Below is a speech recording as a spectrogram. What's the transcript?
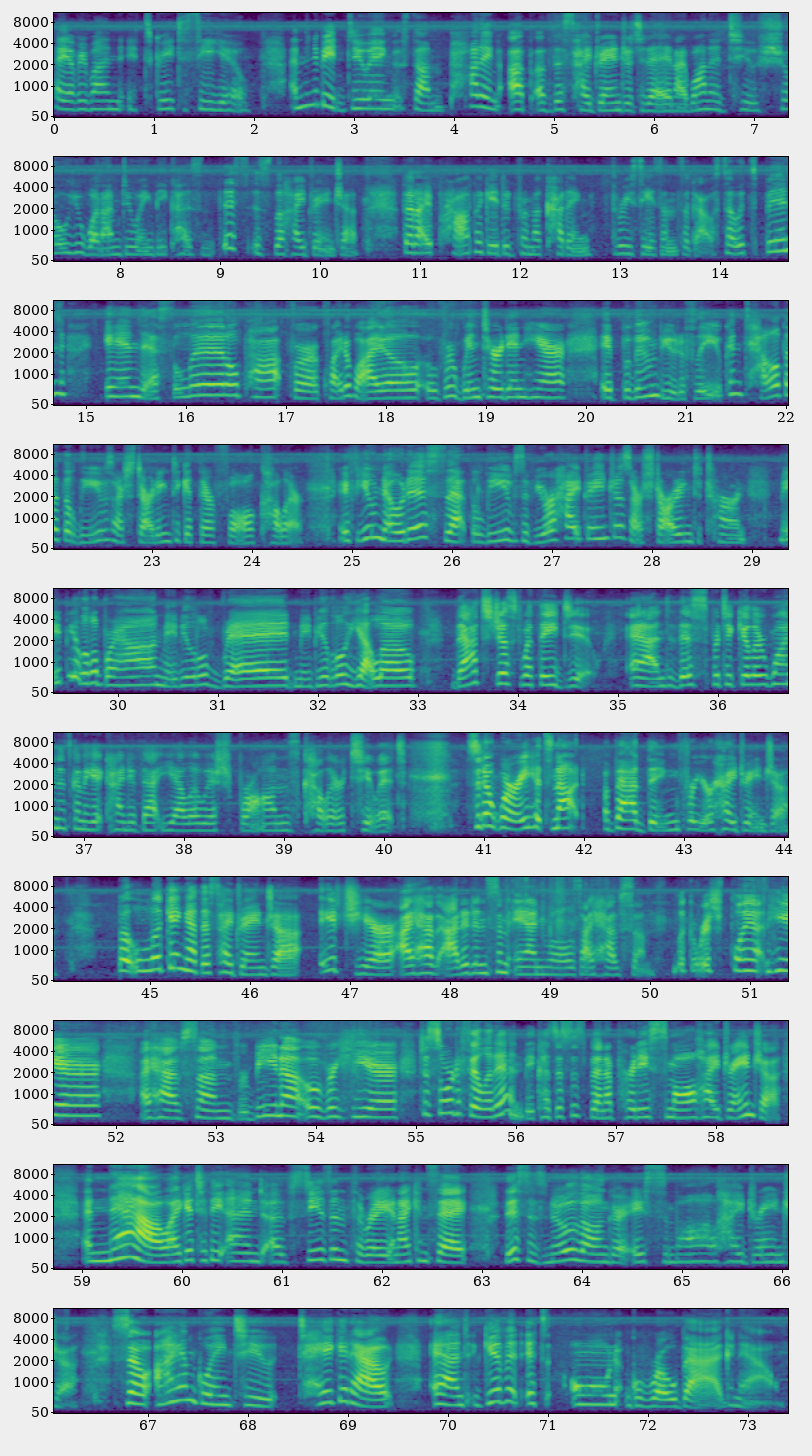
Hi everyone, it's great to see you. I'm going to be doing some potting up of this hydrangea today and I wanted to show you what I'm doing because this is the hydrangea that I propagated from a cutting three seasons ago. So it's been in this little pot for quite a while, overwintered in here. It bloomed beautifully. You can tell that the leaves are starting to get their fall color. If you notice that the leaves of your hydrangeas are starting to turn maybe a little brown, maybe a little red, maybe a little yellow, that's just what they do. And this particular one is gonna get kind of that yellowish bronze color to it. So don't worry, it's not a bad thing for your hydrangea. But looking at this hydrangea, each year I have added in some annuals. I have some licorice plant here. I have some verbena over here to sort of fill it in because this has been a pretty small hydrangea. And now I get to the end of season three and I can say this is no longer a small hydrangea. So I am going to take it out and give it its own grow bag now.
